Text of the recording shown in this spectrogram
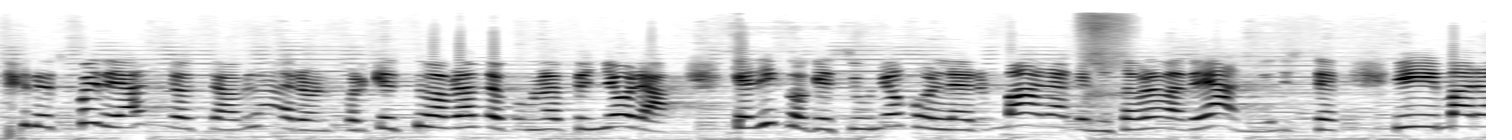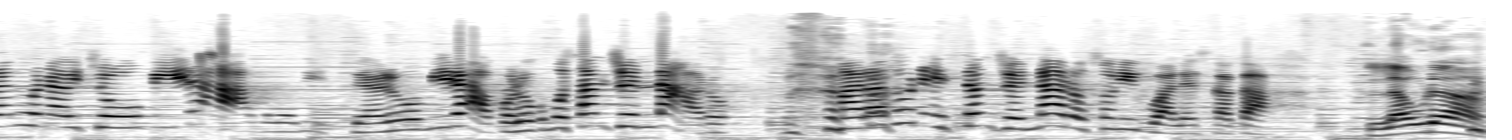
que después de años se hablaron, porque estuve hablando con una señora que dijo que se unió con la hermana que nos hablaba de años, dice, y Maradona ha hecho un milagro, dice, un milagro, como San Gennaro. Maradona y San Gennaro son iguales acá. Laura,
